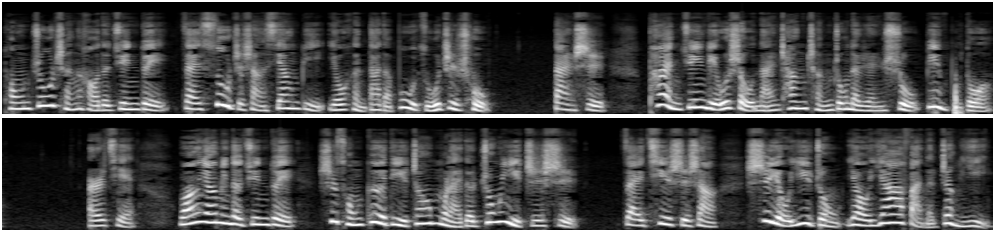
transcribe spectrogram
同朱宸濠的军队在素质上相比有很大的不足之处，但是叛军留守南昌城中的人数并不多，而且王阳明的军队是从各地招募来的忠义之士，在气势上是有一种要压反的正义。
